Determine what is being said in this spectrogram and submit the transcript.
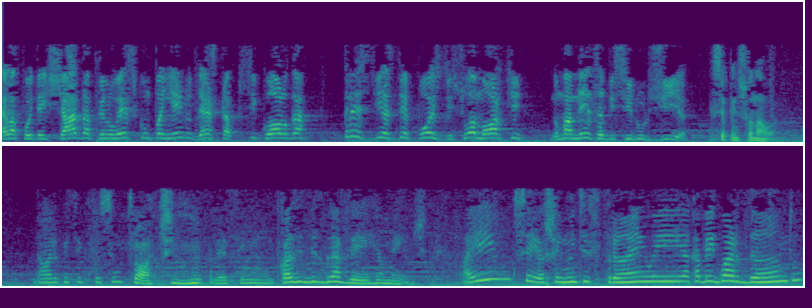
Ela foi deixada pelo ex-companheiro desta psicóloga três dias depois de sua morte numa mesa de cirurgia. O que você pensou na hora? Na hora eu pensei que fosse um trote. Eu falei assim, quase desgravei realmente. Aí, não sei, eu achei muito estranho e acabei guardando.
